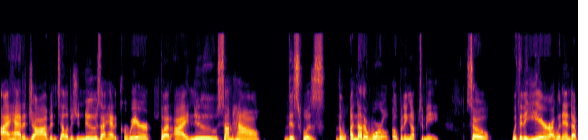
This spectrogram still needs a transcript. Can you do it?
I had a job in television news, I had a career, but I knew somehow this was the another world opening up to me. So within a year I would end up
